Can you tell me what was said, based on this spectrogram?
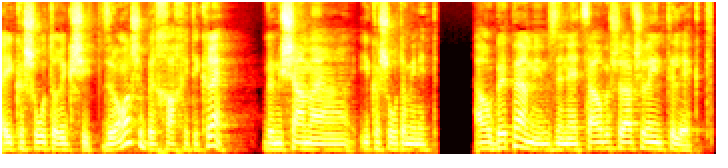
ההיקשרות הרגשית. זה לא אומר שבהכרח היא תקרה, ומשם ההיקשרות המינית. הרבה פעמים זה נעצר בשלב של האינטלקט.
